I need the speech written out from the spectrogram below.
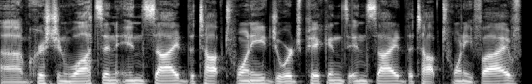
Um, Christian Watson inside the top 20, George Pickens inside the top 25.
